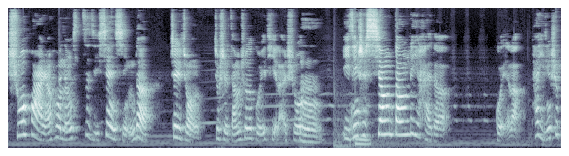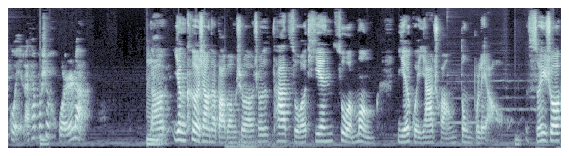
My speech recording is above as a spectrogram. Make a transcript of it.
说话，然后能自己现形的这种，就是咱们说的鬼体来说，嗯，已经是相当厉害的鬼了。他已经是鬼了，他不是魂儿了。然后映客上的宝宝说说他昨天做梦野鬼压床动不了。所以说，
